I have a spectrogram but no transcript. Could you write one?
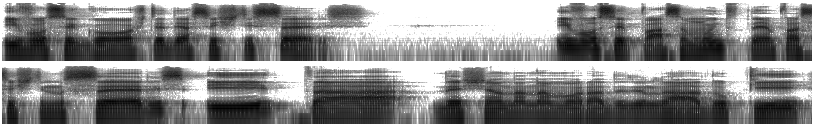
e você gosta de assistir séries. E você passa muito tempo assistindo séries e tá deixando a namorada de lado, o que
